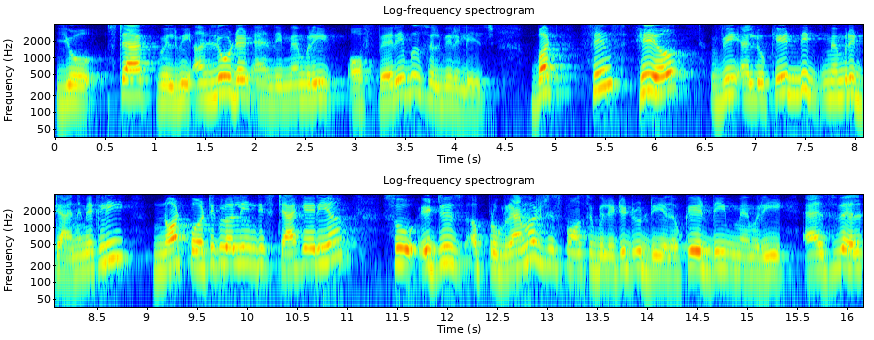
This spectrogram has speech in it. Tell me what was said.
your stack will be unloaded and the memory of variables will be released. But since here we allocate the memory dynamically not particularly in the stack area so it is a programmer's responsibility to deallocate the memory as well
